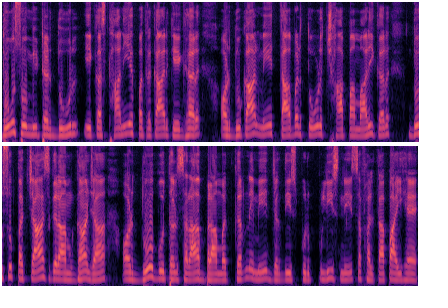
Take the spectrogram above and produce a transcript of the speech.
200 मीटर दूर एक स्थानीय पत्रकार के घर और दुकान में ताबड़तोड़ छापामारी कर 250 ग्राम गांजा और दो बोतल शराब बरामद करने में जगदीशपुर पुलिस ने सफलता पाई है।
